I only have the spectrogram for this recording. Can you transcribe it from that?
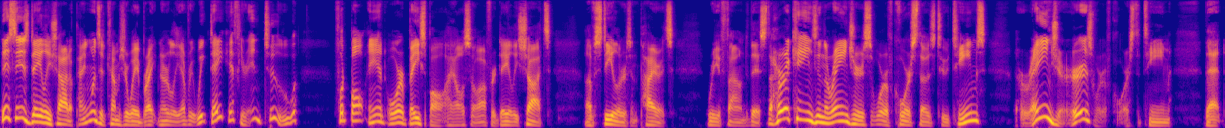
This is Daily Shot of Penguins. It comes your way bright and early every weekday if you're into football and or baseball. I also offer daily shots of Steelers and Pirates where you found this. The Hurricanes and the Rangers were, of course, those two teams. The Rangers were, of course, the team that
